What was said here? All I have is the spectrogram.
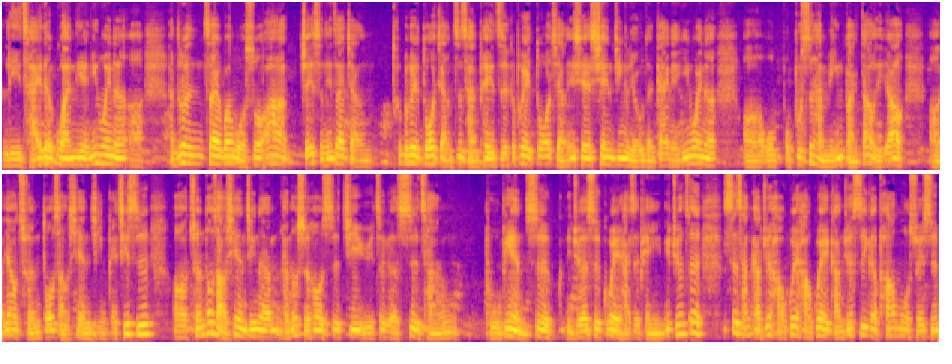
理财的观念，因为呢，啊，很多人在问我说啊，Jason，你在讲可不可以多讲资产配置，可不可以多讲一些现金流的概念？因为呢，呃，我我不是很明白到底要啊要存多少现金。其实呃存多少现金呢？很多时候是基于这个市场。普遍是你觉得是贵还是便宜？你觉得这市场感觉好贵好贵，感觉是一个泡沫，随时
